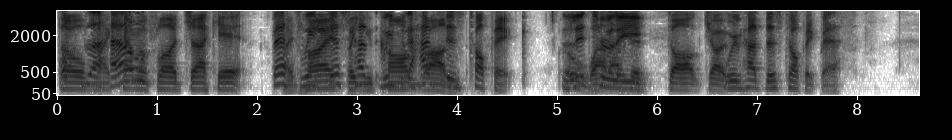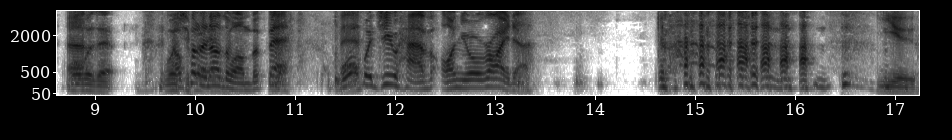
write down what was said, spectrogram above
stole the my hell? camouflage jacket. Beth, I'd we've hide, just had we've had run. this topic. Oh, wow, Literally, that's a dark joke. we've had this topic, Beth. what was it? Uh, what I'll put put another in? one, but Beth, what would you have on your rider? you.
